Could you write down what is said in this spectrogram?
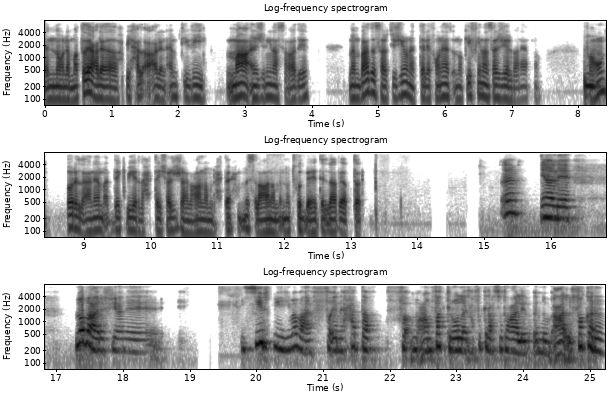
إنه لما طلع على بحلقة على ال MTV مع أنجلينا سعادة من بعدها صار تجيهم التليفونات إنه كيف فينا نسجل بناتنا؟ فهون دور الإعلام قد إيه كبير لحتى يشجع العالم ولحتى يحمس العالم إنه تفوت بهيدي اللعبة أكثر إيه يعني ما بعرف يعني يصير في ما بعرف يعني حتى ف... عم فكر والله عم فكر على صوت عالي إنه على الفقرة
